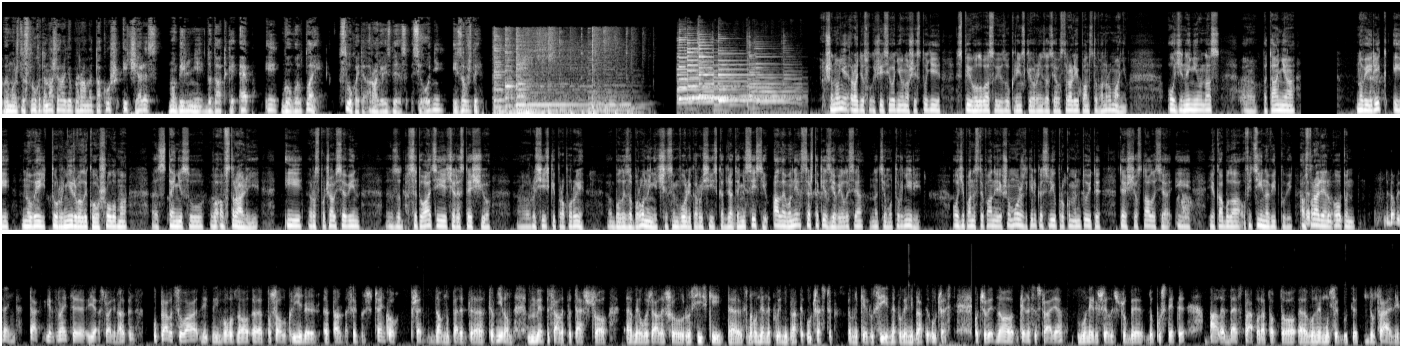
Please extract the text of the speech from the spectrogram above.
Ви можете слухати наші радіопрограми також і через мобільні додатки App і Google Play. Слухайте Радіо СБС сьогодні і завжди. Шановні радіослухачі, сьогодні у нашій студії співголова Союзу Української організації Австралії пан Стефан Романів. Отже, нині у нас е, питання Новий рік і новий турнір Великого Шолома з тенісу в Австралії. І розпочався він з ситуації через те, що російські прапори були заборонені, чи символіка російська для тенісистів, але вони все ж таки з'явилися на цьому турнірі. Отже, пане Стефане, якщо можете кілька слів прокоментуйте те, що сталося, і яка була офіційна відповідь. Australian Open. Добрий день. Так, як знаєте, є Australian Open. Управа ЦУА, головно посол України пан Василь Мишченко, ще давно перед турніром ми писали про те, що ми вважали, що російські змагуни не повинні брати участь, чи представники Росії не повинні брати участь. Очевидно, Tennis Australia, вони вирішили, щоб допустити, але без прапора, тобто вони мусять бути нейтральні.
